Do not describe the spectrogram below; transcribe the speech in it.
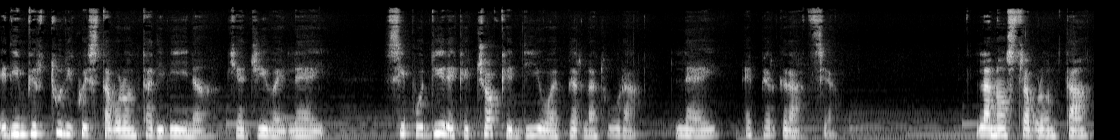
ed in virtù di questa volontà divina che agiva in lei, si può dire che ciò che Dio è per natura, lei è per grazia. La nostra volontà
